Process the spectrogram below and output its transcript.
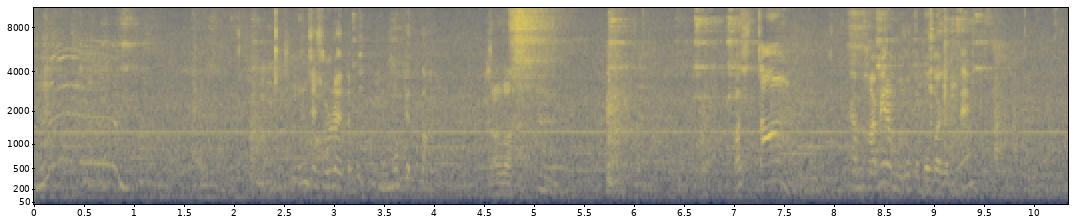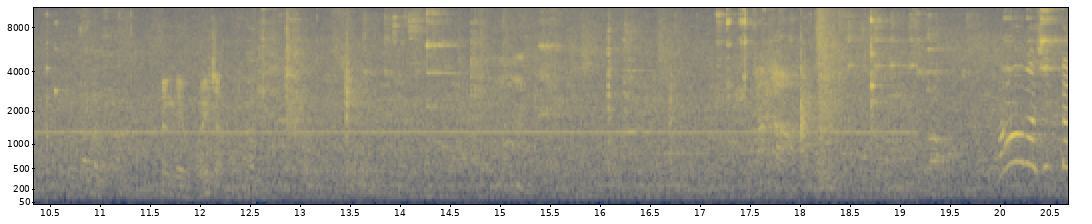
음. 이제 줄래 했는데 못, 못 먹겠다. 짜다. 맛있다. 그냥 밥이랑 무조건 먹어야겠네. 그냥 내가 많이 잖아 아 맛있다.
